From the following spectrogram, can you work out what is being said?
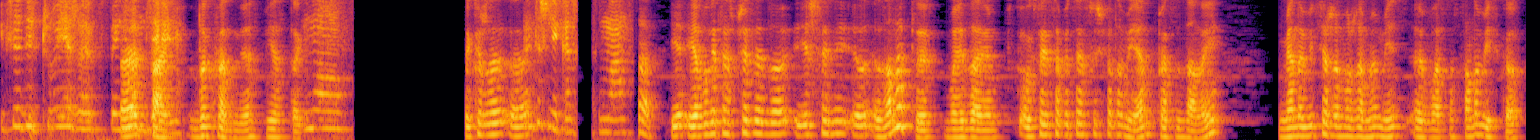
i wtedy czuję, że spędziłam E, dzień. tak, dokładnie, jest tak. No, Tylko, że e, ale też nie każdy ma. tak, ja, ja mogę teraz przejdę do jeszcze nie, zalety, moim zdaniem, o której sobie teraz uświadomiłem, pracy dalej. Mianowicie, że możemy mieć e, własne stanowisko.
